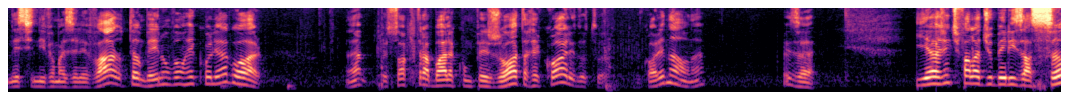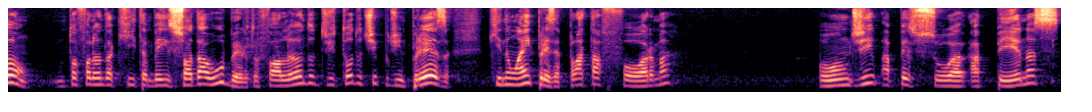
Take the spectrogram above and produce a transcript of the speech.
nesse nível mais elevado, também não vão recolher agora. Né? O pessoal que trabalha com PJ recolhe, doutor? Recolhe não, né? Pois é. E a gente fala de uberização, não estou falando aqui também só da Uber, estou falando de todo tipo de empresa que não é empresa, é plataforma onde a pessoa apenas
